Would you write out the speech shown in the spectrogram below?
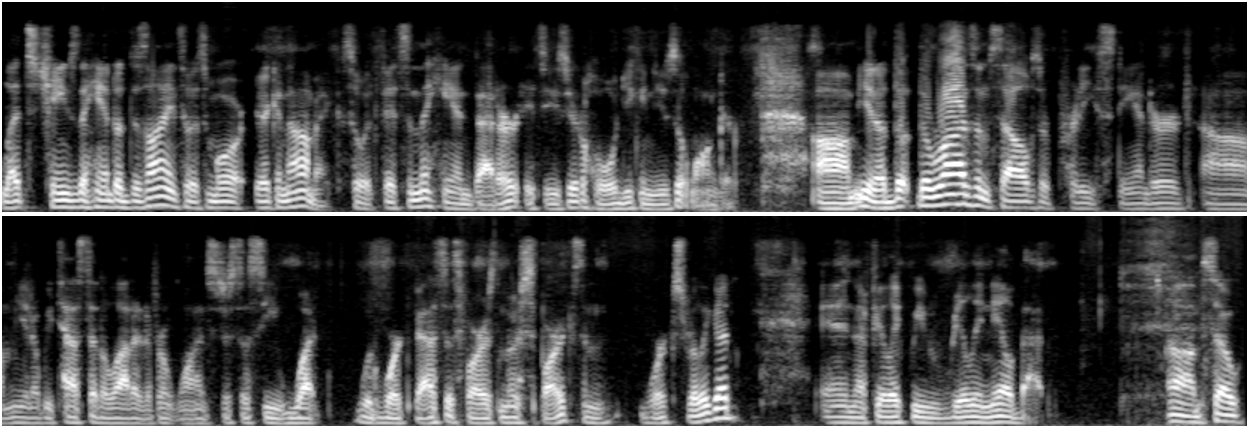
Let's change the handle design so it's more ergonomic so it fits in the hand better it's easier to hold you can use it longer. Um, you know the, the rods themselves are pretty standard um, you know we tested a lot of different ones just to see what would work best as far as most sparks and works really good and i feel like we really nailed that. Um, so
